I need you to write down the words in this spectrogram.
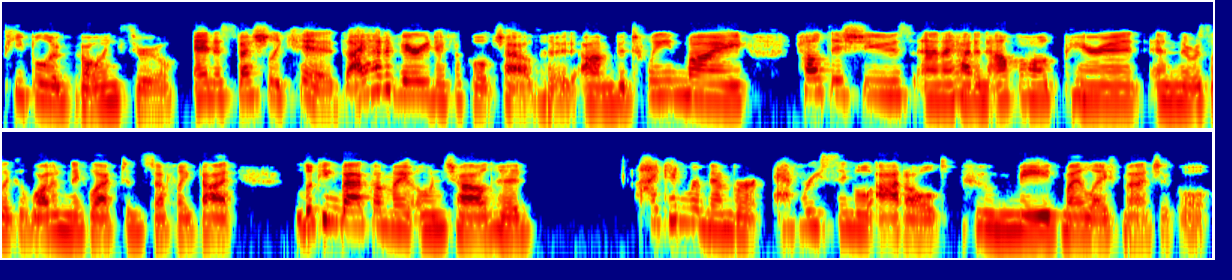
people are going through and especially kids. I had a very difficult childhood um, between my health issues and i had an alcoholic parent and there was like a lot of neglect and stuff like that. Looking back on my own childhood i can remember every single adult who made my life magical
